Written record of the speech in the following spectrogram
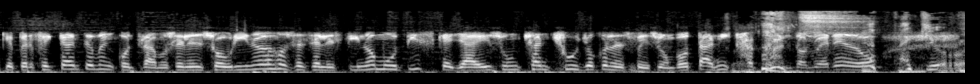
que perfectamente lo encontramos en el sobrino de José Celestino Mutis, que ya hizo un chanchullo con la expedición botánica cuando lo heredó Ay, qué horror.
